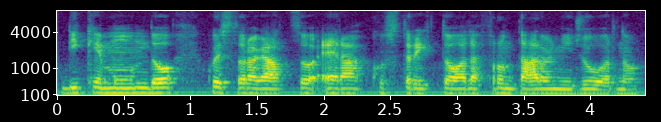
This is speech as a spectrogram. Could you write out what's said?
di che mondo questo ragazzo era costretto ad affrontare ogni giorno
